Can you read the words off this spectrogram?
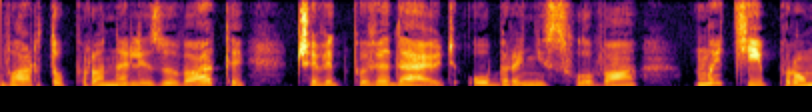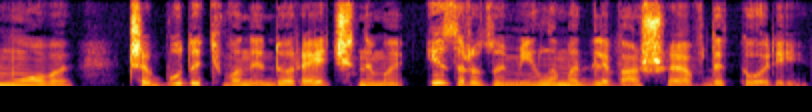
Варто проаналізувати, чи відповідають обрані слова меті промови, чи будуть вони доречними і зрозумілими для вашої аудиторії.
